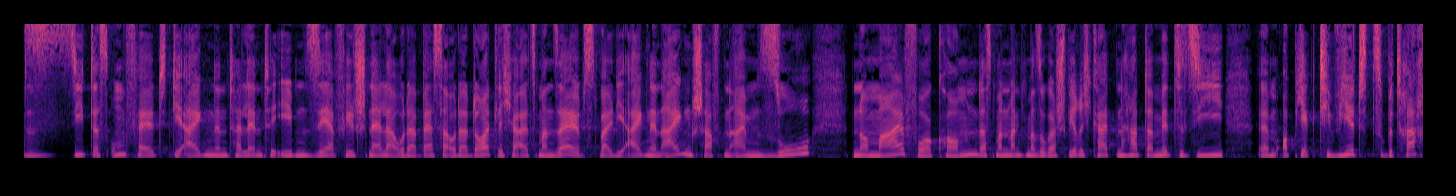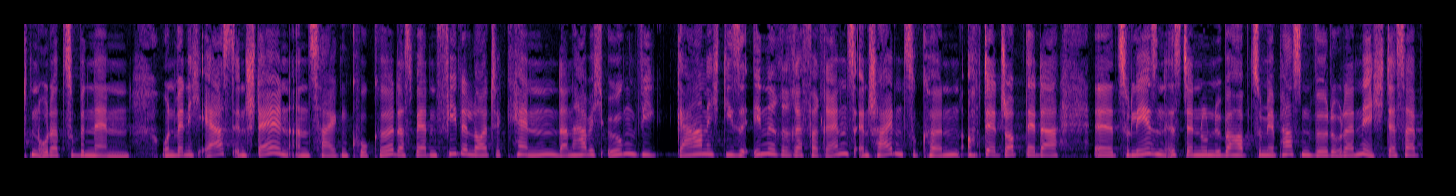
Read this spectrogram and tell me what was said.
sieht das Umfeld die eigenen Talente eben sehr viel schneller oder besser oder deutlicher als man selbst, weil die eigenen Eigenschaften einem so normal vorkommen, dass man manchmal sogar Schwierigkeiten hat, damit sie ähm, objektiviert zu betrachten oder zu benennen. Und wenn ich erst in Stellenanzeigen gucke, das werden viele Leute kennen, dann habe ich irgendwie gar nicht diese innere Referenz entscheiden zu können, ob der Job, der da äh, zu lesen ist, denn nun überhaupt zu mir passen würde oder nicht. Deshalb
